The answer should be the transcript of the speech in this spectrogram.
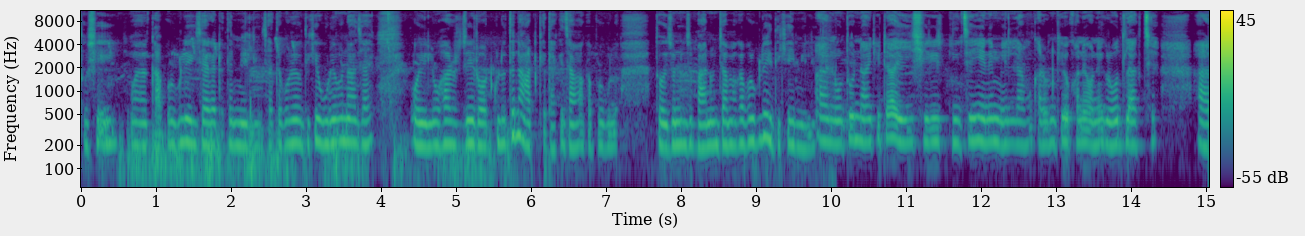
তো সেই কাপড়গুলো এই জায়গাটাতে মেলি, যাতে করে ওদিকে উড়েও না যায়। ওই লোহার যে রডগুলোতে না আটকে থাকে জামা কাপড়গুলো তো ওই জন্য যে বানুর জামা কাপড়গুলো এইদিকেই মিলি। আর নতুন নাইটিটা এই সিঁড়ির নিচেই এনে মেললাম, কারণ কি ওখানে অনেক রোদ লাগছে আর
